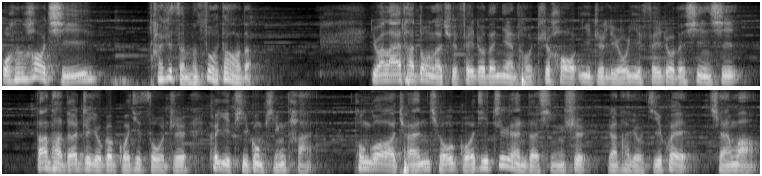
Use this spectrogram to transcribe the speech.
我很好奇他是怎么做到的。原来他动了去非洲的念头之后，一直留意非洲的信息。当他得知有个国际组织可以提供平台，通过全球国际志愿的形式，让他有机会前往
